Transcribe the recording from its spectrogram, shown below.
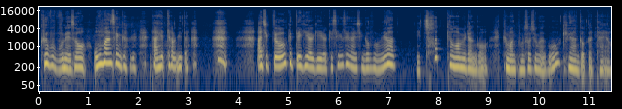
그 부분에서 오만 생각을 다 했답니다. 아직도 그때 기억이 이렇게 생생하신 거 보면 첫 경험이란 거 그만큼 소중하고 귀한 것 같아요.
